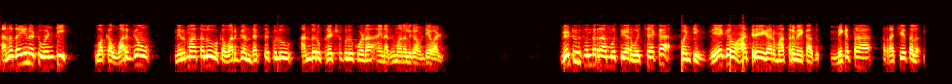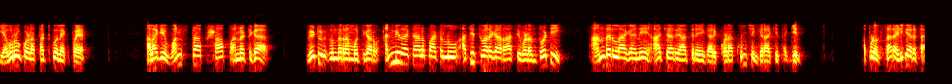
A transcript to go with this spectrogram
తనదైనటువంటి ఒక వర్గం నిర్మాతలు ఒక వర్గం దర్శకులు అందరూ ప్రేక్షకులు కూడా ఆయన అభిమానులుగా ఉండేవాళ్ళు. వేటూరు సుందరరామూర్తి గారు వచ్చాక వంటి వేగం ఆత్రేయ గారు మాత్రమే కాదు మిగతా రచయితలు ఎవరూ కూడా తట్టుకోలేకపోయారు. అలాగే వన్ స్టాప్ షాప్ అన్నట్టుగా వేటూరు సుందరరామూర్తి గారు అన్ని రకాల పాటలు అతి త్వరగా రాసి ఇవ్వడంతో అందరిలాగానే ఆచార్య ఆత్రేయ గారికి కూడా కొంచెం గిరాకీ తగ్గింది. అప్పుడు ఒకసారి అడిగారట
